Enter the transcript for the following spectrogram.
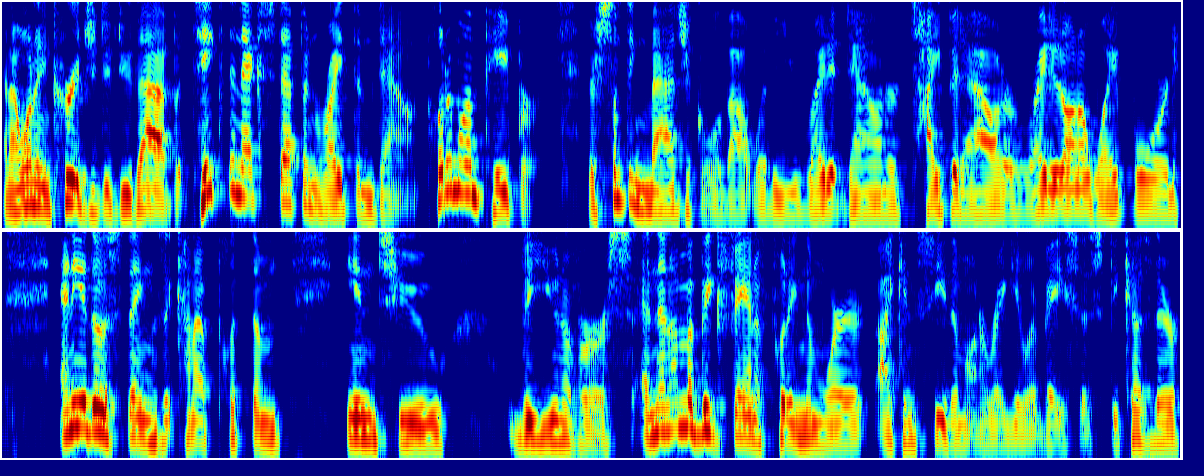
And I want to encourage you to do that, but take the next step and write them down. Put them on paper. There's something magical about whether you write it down or type it out or write it on a whiteboard, any of those things that kind of put them into the universe. And then I'm a big fan of putting them where I can see them on a regular basis because they're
